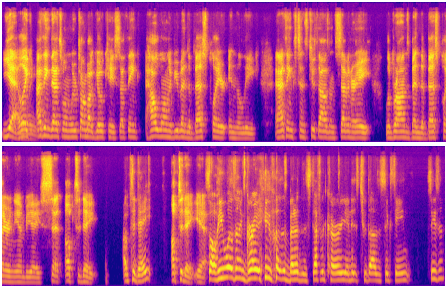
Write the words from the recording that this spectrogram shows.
Yeah, like I think that's when we were talking about go cases. I think how long have you been the best player in the league? And I think since 2007 or 8, LeBron's been the best player in the NBA set up to date. Up to date? Up to date, yeah. So he wasn't great. He wasn't better than Stephen Curry in his 2016 season.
